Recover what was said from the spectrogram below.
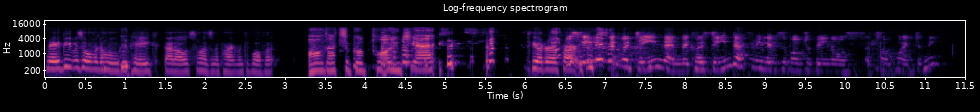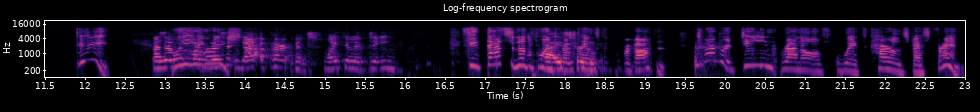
Maybe it was over the Hungry Pig that also has an apartment above it. Oh, that's a good point. Yeah. The other Was apartment. he living with Dean then? Because Dean definitely lives above the Vinos at some point, didn't he? Did he? As I wouldn't you're mind right. visiting that apartment, Michael and Dean. See, that's another point That is about true. things we've forgotten. Do you remember Dean ran off with Carol's best friend?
